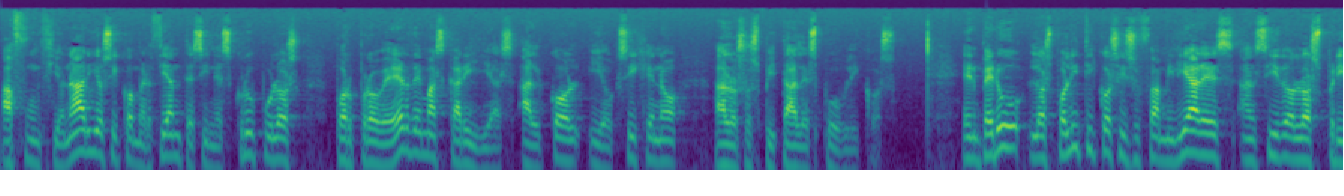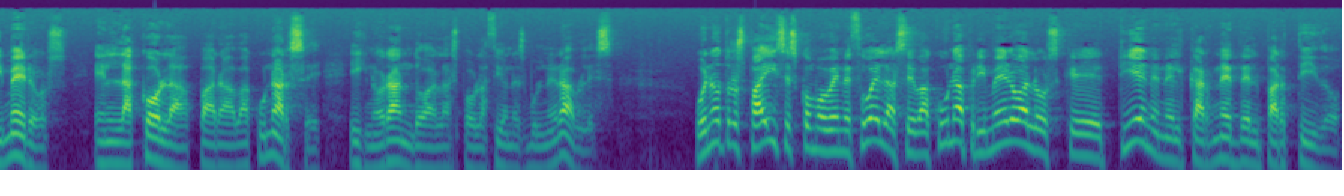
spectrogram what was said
a funcionarios y comerciantes sin escrúpulos por proveer de mascarillas, alcohol y oxígeno a los hospitales públicos. En Perú, los políticos y sus familiares han sido los primeros en la cola para vacunarse, ignorando a las poblaciones vulnerables. O en otros países como Venezuela se vacuna primero a los que tienen el carnet del partido.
